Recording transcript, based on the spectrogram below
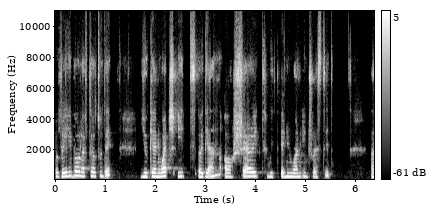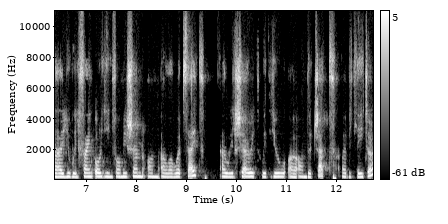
available after today. You can watch it again or share it with anyone interested. Uh, you will find all the information on our website. I will share it with you uh, on the chat a bit later.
